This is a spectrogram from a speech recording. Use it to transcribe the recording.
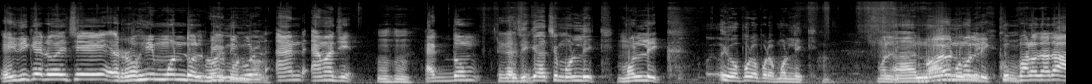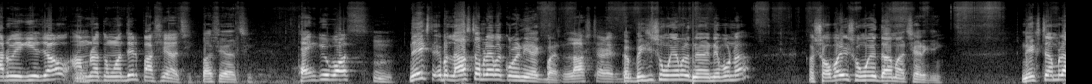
এইদিকে রয়েছে Rahim Mondal beautiful. And amazing hmm hmm. একদম ঠিক আছে। এদিকে আছে মল্লিক। মল্লিক। ওই ওপরে ওপরে মল্লিক। মল্লিক। নয়ন মল্লিক। খুব ভালো দাদা আরও এগিয়ে যাও। আমরা তোমাদের পাশে আছি। পাশে আছি। থ্যাংক ইউ বস নেক্সট এবার লাস্ট আমরা এবার করে নিই একবার। লাস্ট আর একবার। বেশি সময় আমরা নেব না। সবারই সময়ের দাম আছে আর কি। নেক্সট আমরা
